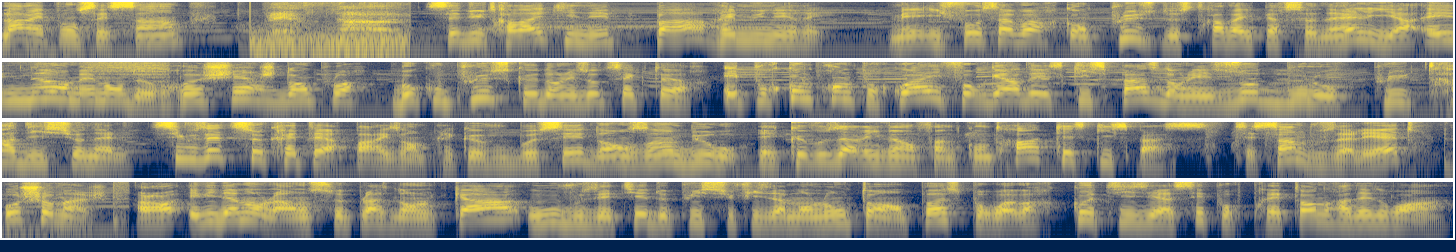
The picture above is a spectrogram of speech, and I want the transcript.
La réponse est simple. Personne C'est du travail qui n'est pas rémunéré. Mais il faut savoir qu'en plus de ce travail personnel, il y a énormément de recherche d'emploi, beaucoup plus que dans les autres secteurs. Et pour comprendre pourquoi, il faut regarder ce qui se passe dans les autres boulots, plus traditionnels. Si vous êtes secrétaire par exemple, et que vous bossez dans un bureau, et que vous arrivez en fin de contrat, qu'est-ce qui se passe? C'est simple, vous allez être au chômage. Alors évidemment, là on se place dans le cas où vous étiez depuis suffisamment longtemps en poste pour avoir cotisé assez pour prétendre à des droits.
